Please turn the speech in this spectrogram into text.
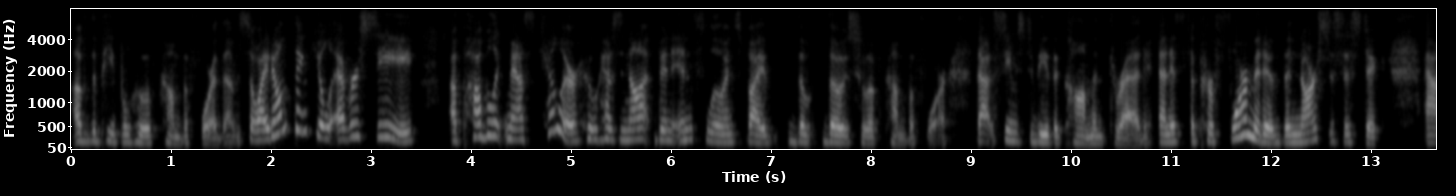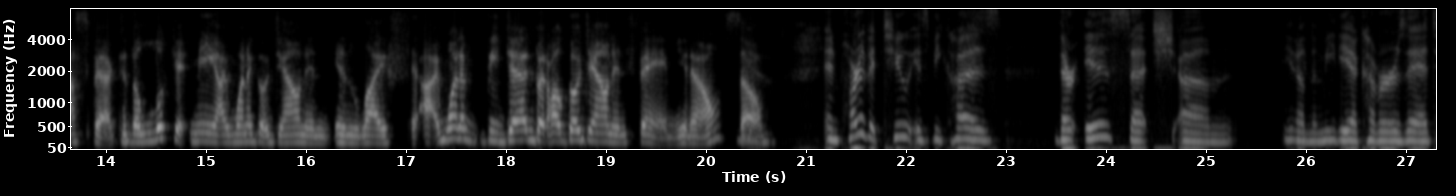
of the people who have come before them. So I don't think you'll ever see a public mass killer who has not been influenced by the, those who have come before. That seems to be the common thread. And it's the performative, the narcissistic aspect, the look at me, I want to go down in, in life. I want to be dead, but I'll go down in fame, you know? So, Yeah. And part of it too is because there is such, um, you know, the media covers it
